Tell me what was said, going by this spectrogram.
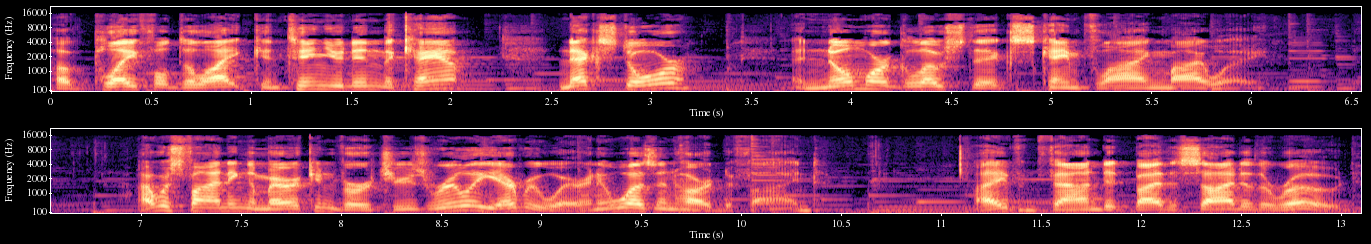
of playful delight continued in the camp next door, and no more glow sticks came flying my way. I was finding American virtues really everywhere, and it wasn't hard to find. I even found it by the side of the road,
